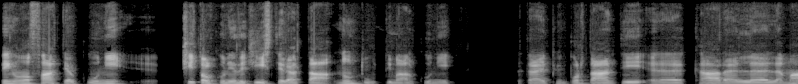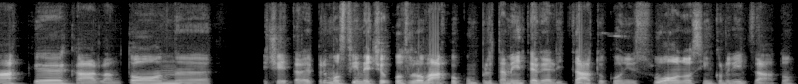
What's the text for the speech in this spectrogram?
vengono fatti alcuni, eh, cito alcuni registi in realtà, non tutti, ma alcuni tra i più importanti, eh, Karel Lemack, Carl Anton, eccetera. Il primo film cecoslovacco completamente realizzato con il suono sincronizzato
